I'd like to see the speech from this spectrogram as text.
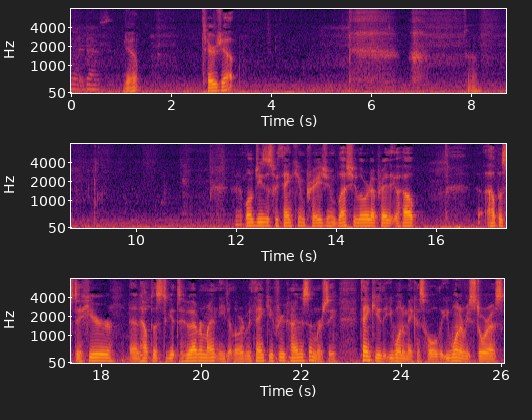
what it does. Yeah. Tears you up. So. All right, Well, Jesus, we thank you and praise you and bless you, Lord. I pray that you'll help help us to hear and help us to get to whoever might need it, Lord. We thank you for your kindness and mercy. Thank you that you want to make us whole, that you want to restore us,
